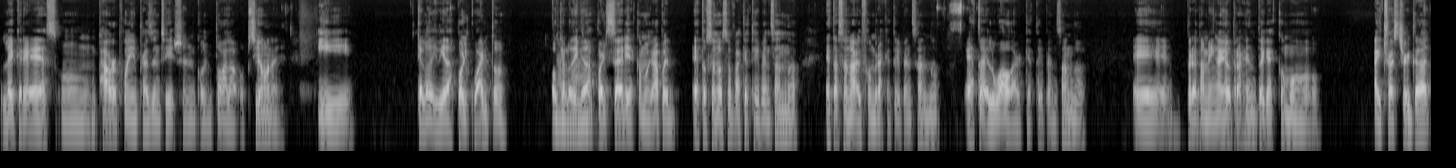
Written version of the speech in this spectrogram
le crees un PowerPoint presentation con todas las opciones y que lo dividas por cuarto o que Oh, lo wow. dividas por series como que ah, pues estos son los sofás que estoy pensando. Estas son las alfombras que estoy pensando. Esto es el wall art que estoy pensando. Eh, pero también hay otra gente que es como I trust your gut.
